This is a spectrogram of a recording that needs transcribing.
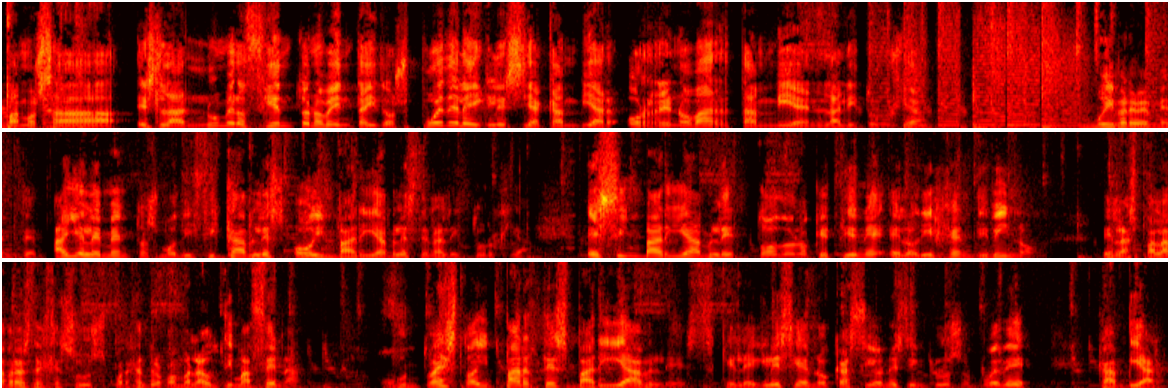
Vamos a. Es la número 192. ¿Puede la Iglesia cambiar o renovar también la liturgia? Muy brevemente, hay elementos modificables o invariables en la liturgia. Es invariable todo lo que tiene el origen divino en las palabras de Jesús, por ejemplo, como la última cena. Junto a esto hay partes variables que la Iglesia en ocasiones incluso puede cambiar.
